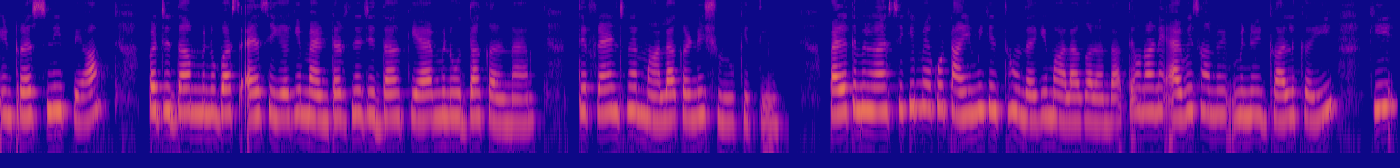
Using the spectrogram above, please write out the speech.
ਇੰਟਰਸਟ ਨਹੀਂ ਪਿਆ। ਪਰ ਜਿੱਦਾਂ ਮੈਨੂੰ ਬਸ ਇਹ ਸੀਗਾ ਕਿ ਮੈਂਟਰਸ ਨੇ ਜਿੱਦਾਂ ਕਿਹਾ, ਮੈਨੂੰ ਉਦਾਂ ਕਰਨਾ ਹੈ। ਤੇ ਫਰੈਂਡਸ ਮੈਂ ਮਾਲਾ ਕਰਨੀ ਸ਼ੁਰੂ ਕੀਤੀ। ਪਹਿਲੇ ਤਾਂ ਮੈਨੂੰ ਐ ਸੀ ਕਿ ਮੇਰੇ ਕੋਲ ਟਾਈਮ ਹੀ ਕਿੱਥੇ ਹੁੰਦਾ ਕਿ ਮਾਲਾ ਕਰਨ ਦਾ। ਤੇ ਉਹਨਾਂ ਨੇ ਇਹ ਵੀ ਸਾਨੂੰ, ਮੈਨੂੰ ਇੱਕ ਗੱਲ ਕਹੀ ਕਿ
